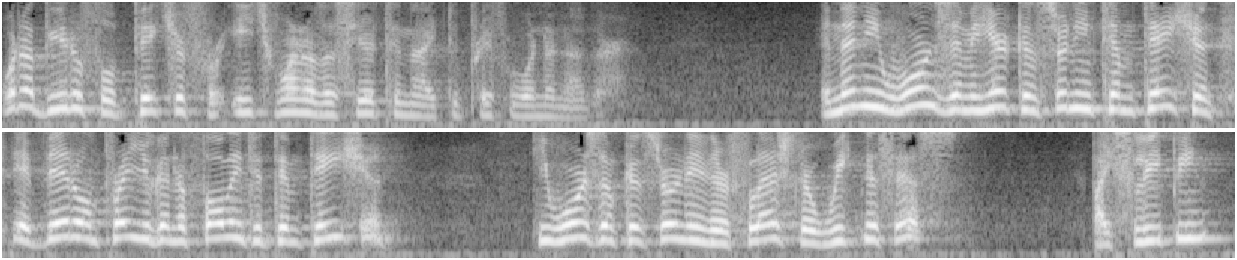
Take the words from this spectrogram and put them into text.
What a beautiful picture for each one of us here tonight to pray for one another. And then he warns them here concerning temptation. If they don't pray, you're going to fall into temptation. He warns them concerning their flesh, their weaknesses, by sleeping,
